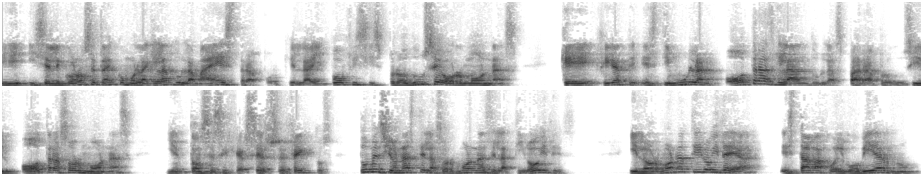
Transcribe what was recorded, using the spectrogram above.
y, se le conoce también como la glándula maestra, porque la hipófisis produce hormonas que, fíjate, estimulan otras glándulas para producir otras hormonas y entonces ejercer sus efectos. Tú mencionaste las hormonas de la tiroides y la hormona tiroidea está bajo el gobierno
